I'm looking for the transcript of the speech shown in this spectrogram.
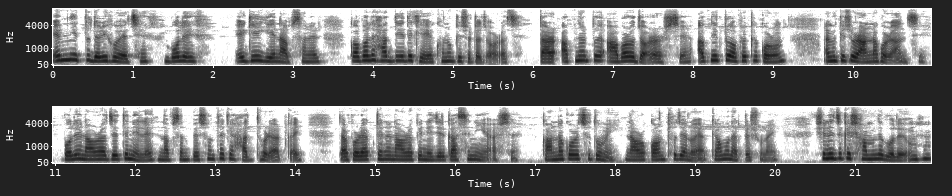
এমনি একটু দেরি হয়েছে বলে এগিয়ে গিয়ে নাফসানের কপালে হাত দিয়ে দেখে এখনও কিছুটা জ্বর আছে। তার, আপনার তো আবারও জ্বর আসছে। আপনি একটু অপেক্ষা করুন। আমি কিছু রান্না করে আনছি। বলে, নাওরা যেতে নিলে নাফসান পেছন থেকে হাত ধরে আটকায় তারপর এক টেনে নাওরাকে নিজের কাছে নিয়ে আসে। কান্না করেছ তুমি? নাওরা কণ্ঠ যেন কেমন একটা শোনায়। সে নিজেকে সামলে বলে হুম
